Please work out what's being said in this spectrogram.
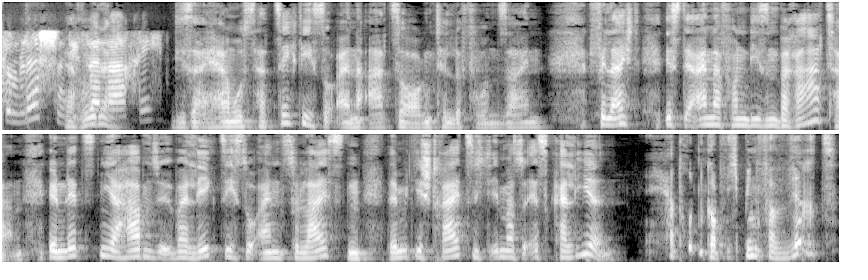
Zum Löschen Herr dieser Röder, Nachricht dieser Herr muss tatsächlich so eine Art Sorgentelefon sein. Vielleicht ist er einer von diesen Beratern. Im letzten Jahr haben sie überlegt, sich so einen zu leisten, damit die Streits nicht immer so eskalieren. Herr Totenkopf, ich bin verwirrt.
